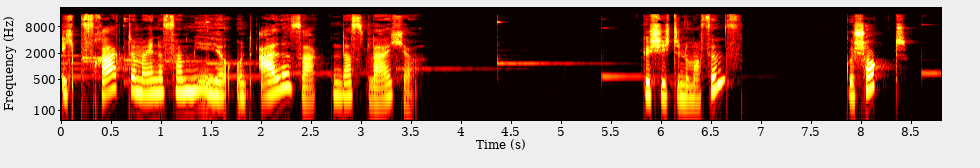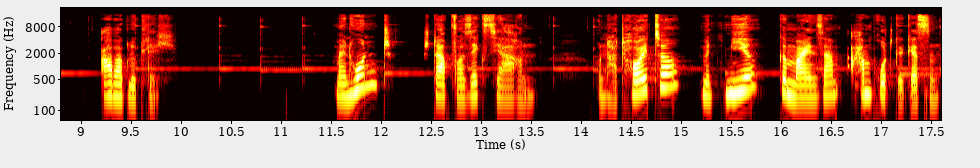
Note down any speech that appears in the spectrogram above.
Ich befragte meine Familie und alle sagten das Gleiche. Geschichte Nummer 5. Geschockt, aber glücklich. Mein Hund starb vor sechs Jahren und hat heute mit mir gemeinsam Abendbrot gegessen.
